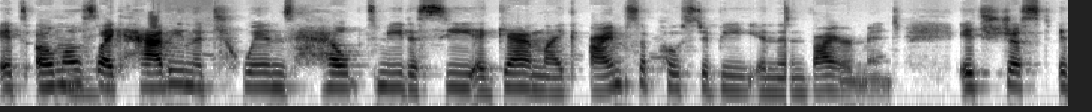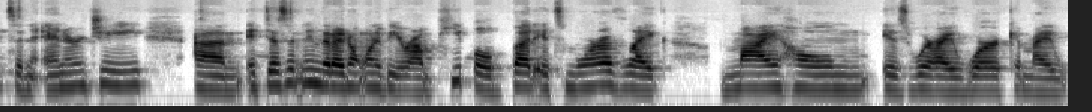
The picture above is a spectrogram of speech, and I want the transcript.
It's almost Mm. like having the twins helped me to see again, like I'm supposed to be in this environment. It's just, it's an energy. Um, it doesn't mean that I don't want to be around people, but it's more of like my home is where I work and my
